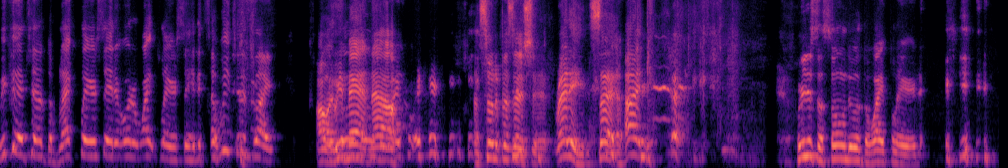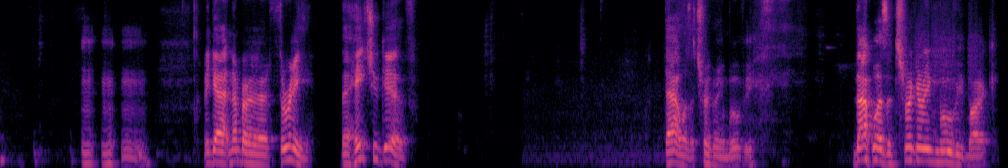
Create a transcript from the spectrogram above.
we couldn't tell if the black player said it or the white player said it. So we just like Oh, we mad now. Assume the position. Ready, set, hike. We just assumed it was the white player. We got number three, The Hate You Give. That was a triggering movie. That was a triggering movie, Mark.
